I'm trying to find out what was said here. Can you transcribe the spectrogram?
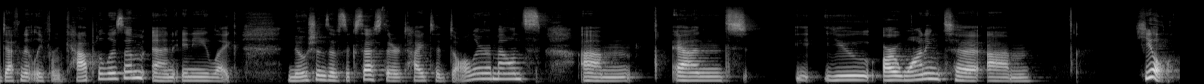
definitely from capitalism, and any like notions of success that are tied to dollar amounts. Um, and you are wanting to um, heal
